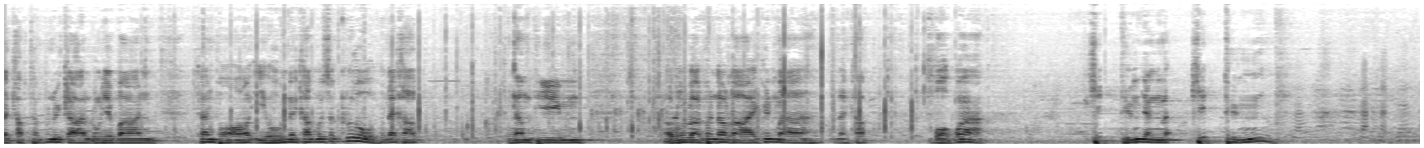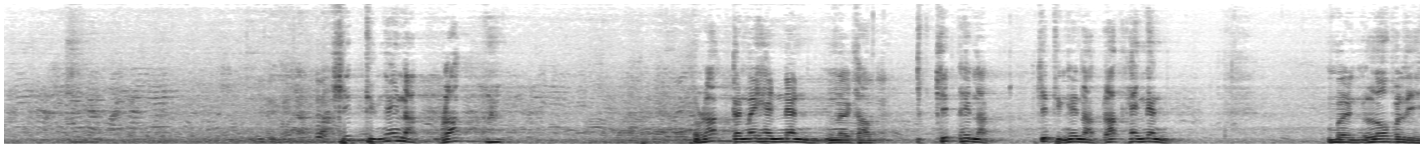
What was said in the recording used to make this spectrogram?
นะครับ ท่านผู้นวยการโรงพยาบาล ท่านผออิ๋วนะครับเมื่อสักครู่นะครับนำทีม โรงพยาบาลพระนารายณ์ขึ้นมานะครับ บอกว่าคิดถึงอย่างคิดถึงรักหนักแน่นคิดถึงให้หนักรัก รักกันไม่ให้แน่นนะครับ คิดให้หนัก คิดถึงให้หนักรักให้แน่น เมืองลบบุรี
